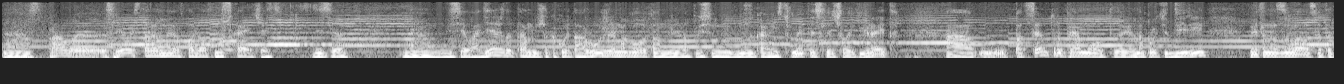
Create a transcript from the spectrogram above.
Э, справа, э, с левой стороны располагалась мужская часть. Здесь висела одежда, там еще какое-то оружие могло, там, или, допустим, музыкальный инструмент, если человек играет. А по центру, прямо вот напротив двери, это называлось, это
